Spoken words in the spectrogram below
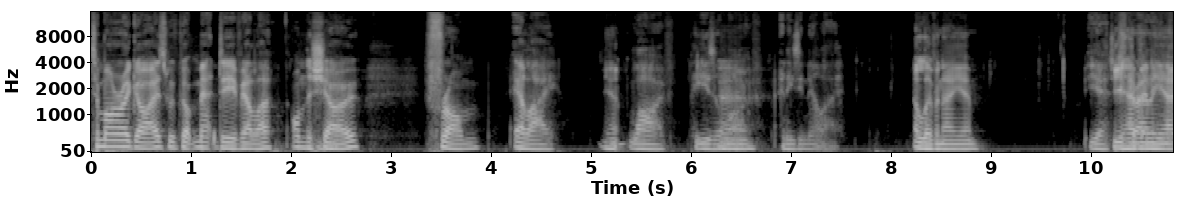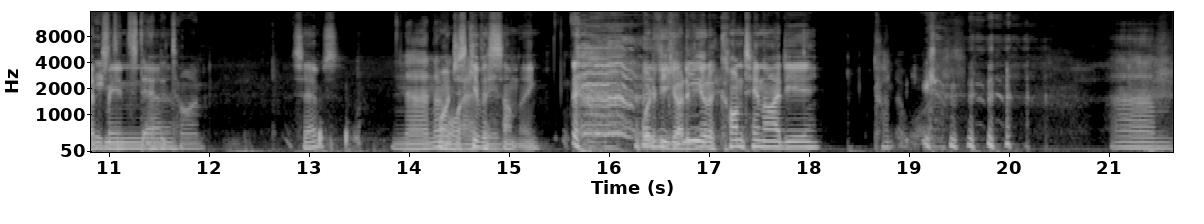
tomorrow, guys, we've got Matt D'Avella on the show from LA Yeah, live. He is Uh, alive and he's in LA. 11 a.m. Yeah. do you have any Australian Eastern admin, Standard uh, Time? Sebs? Nah, no Come on, more just give us admin. something. What have you got? Have you got a content idea? Con- um.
